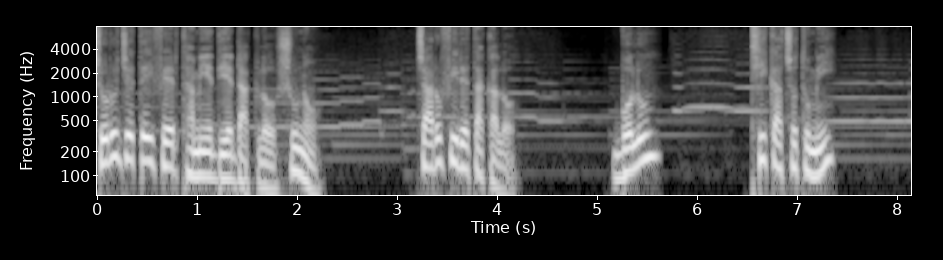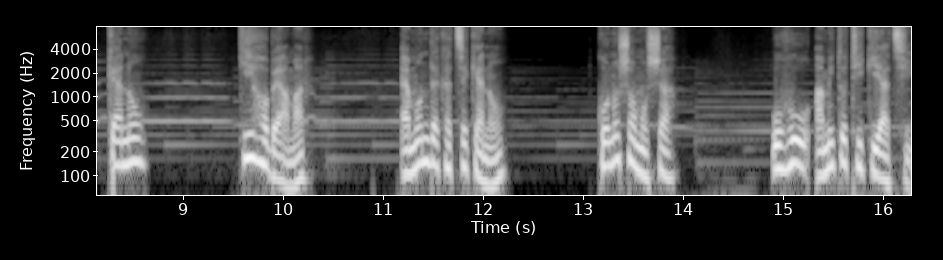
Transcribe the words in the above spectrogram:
চরু যেতেই ফের থামিয়ে দিয়ে ডাকল, শুনো। চারু ফিরে তাকালো, বলুন, ঠিক আছো তুমি? কেন? কি হবে আমার? এমন দেখাচ্ছে কেন? কোনো সমস্যা? উহু, আমি তো ঠিকই আছি।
